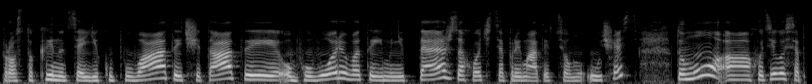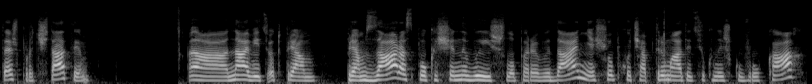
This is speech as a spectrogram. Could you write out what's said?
просто кинуться її купувати, читати, обговорювати, і мені теж захочеться приймати в цьому участь. Тому а, хотілося б теж прочитати а, навіть от прям. Прямо зараз, поки ще не вийшло перевидання, щоб хоча б тримати цю книжку в руках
